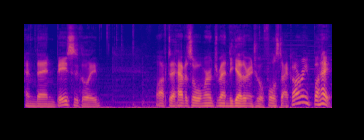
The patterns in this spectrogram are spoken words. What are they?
And then basically, we'll have to have it so we'll merge men together into a full stack army. But hey,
